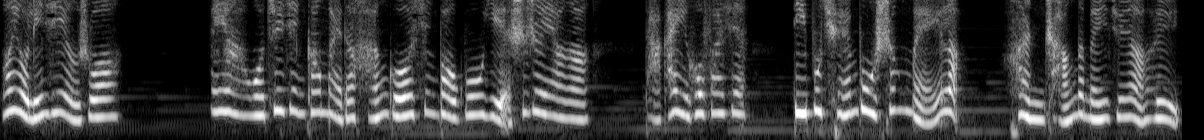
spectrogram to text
网友林心颖说：“哎呀，我最近刚买的韩国杏鲍菇也是这样啊！打开以后发现底部全部生霉了，很长的霉菌啊！嘿，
